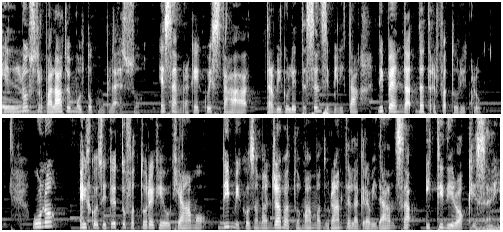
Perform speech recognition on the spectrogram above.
Il nostro palato è molto complesso e sembra che questa tra virgolette sensibilità dipenda da tre fattori clou. Uno è il cosiddetto fattore che io chiamo dimmi cosa mangiava tua mamma durante la gravidanza e ti dirò chi sei.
